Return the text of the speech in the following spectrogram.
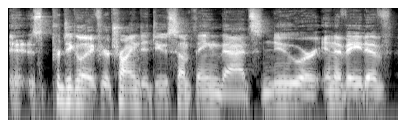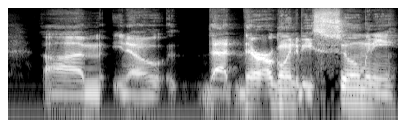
is particularly if you're trying to do something that's new or innovative, um, you know, that there are going to be so many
